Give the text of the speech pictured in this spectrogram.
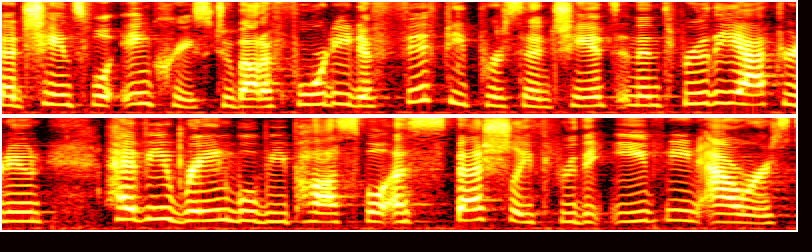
that chance will increase to about a 40 to 50 percent chance. And then through the afternoon, heavy rain will be possible, especially through the evening hours,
